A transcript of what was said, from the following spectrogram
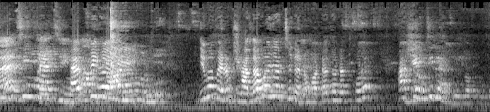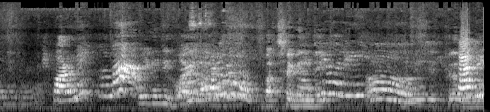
Matching, matching. হ্যাপি হোলি এবার এরকম সাদা হয়ে যাচ্ছে কেন? হঠাৎ হঠাৎ করে? আসো। গেঞ্জি লাগবে বাপু দাদা ওই গেঞ্জি হয় বাচ্চা গেঞ্জি। ও।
